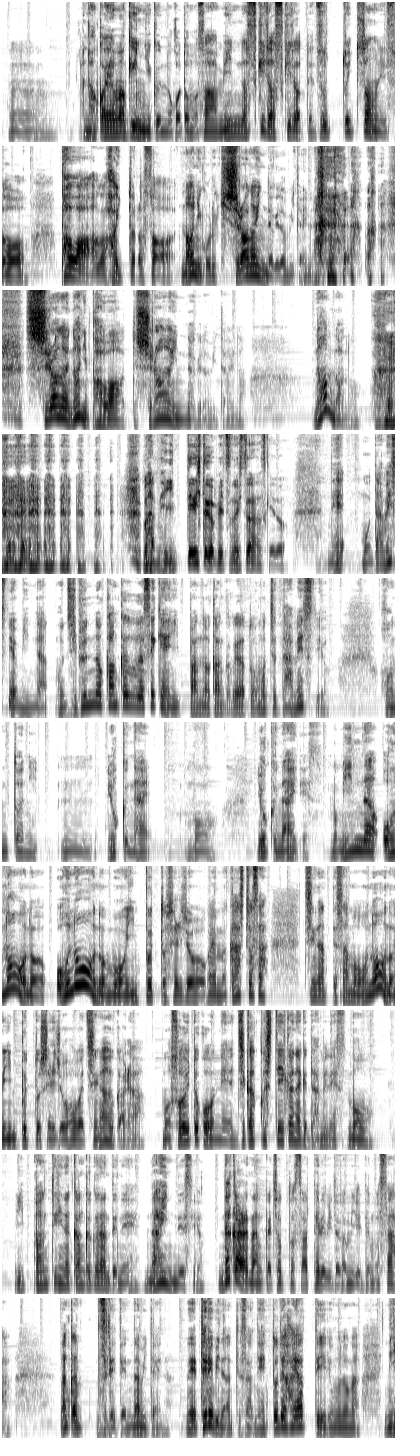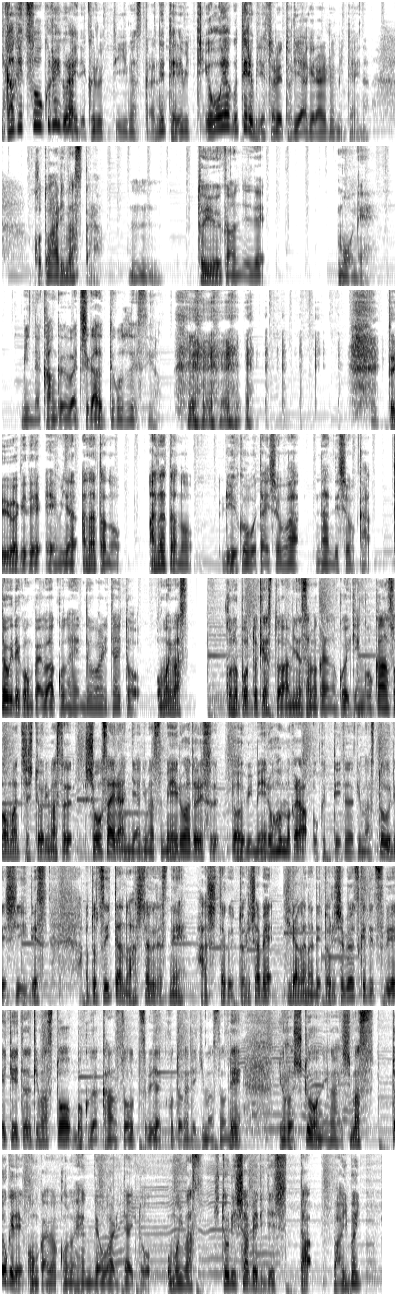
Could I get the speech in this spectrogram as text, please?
うん。中山きんに君のこともさ、みんな好きだ好きだってずっと言ってたのにさ、パワーが入ったらさ、何これ知らないんだけどみたいな。知らない。何パワーって知らないんだけどみたいな。何なの？まあね、言ってる人が別の人なんですけど。ね、もうダメっすよみんな。もう自分の感覚が世間一般の感覚だと思っちゃダメっすよ。本当に。うん、よくない。もう、良くないです。もうみんな、おのおの、おのおのもうインプットしてる情報が昔とさ、違ってさ、もうおのおのインプットしてる情報が違うから、もうそういうとこをね、自覚していかなきゃダメです。もう、一般的な感覚なんてね、ないんですよ。だからなんかちょっとさ、テレビとか見ててもさ、なんかずれてんなみたいな。ね、テレビなんてさ、ネットで流行っているものが2ヶ月遅れぐらいで来るって言いますからね、テレビって。ようやくテレビでそれ取り上げられるみたいなことありますから。うん。という感じで、もうね、みんな感覚が違うってことですよ。というわけで、えー、みな、あなたの、あなたの流行語大賞は何でしょうか？というわけで今回はこの辺で終わりたいと思います。このポッドキャストは皆様からのご意見ご感想をお待ちしております。詳細欄にありますメールアドレスおよびメールフォームから送っていただけますと嬉しいです。あとツイッターのハッシュタグですね。ハッシュタグ鳥しゃべ、ひらがなで鳥しゃべをつけてつぶやいていただきますと僕が感想をつぶやくことができますのでよろしくお願いします。というわけで今回はこの辺で終わりたいと思います。一人しゃべりでした。バイバイ。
